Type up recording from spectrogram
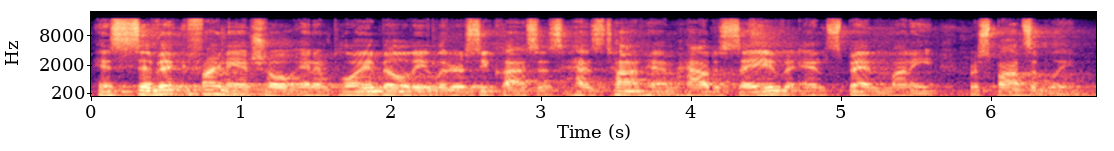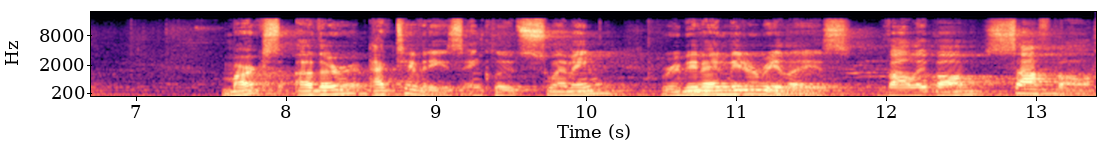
His civic, financial, and employability literacy classes has taught him how to save and spend money responsibly. Mark's other activities include swimming, Ruby Van Meter relays, volleyball, softball,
